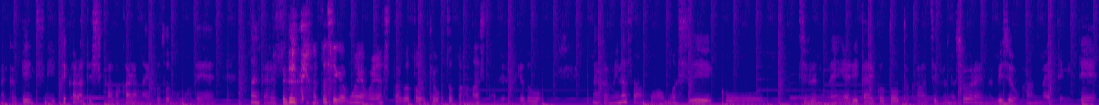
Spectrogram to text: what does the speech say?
なんか現地に行ってからでしかわからないことなのでなんかねすごく 私がモヤモヤしたことを今日ちょっと話したんですけどなんか皆さんももしこう自分のねやりたいこととか自分の将来のビジョンを考えてみて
